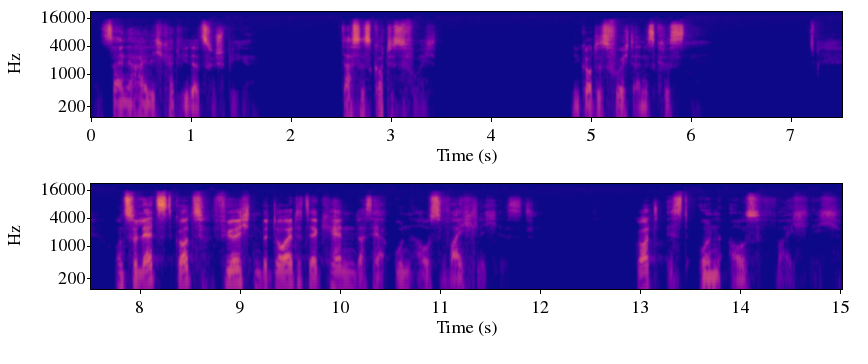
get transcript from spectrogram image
und seine Heiligkeit wiederzuspiegeln. Das ist Gottesfurcht. Die Gottesfurcht eines Christen. Und zuletzt, Gott fürchten bedeutet erkennen, dass er unausweichlich ist. Gott ist unausweichlich.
